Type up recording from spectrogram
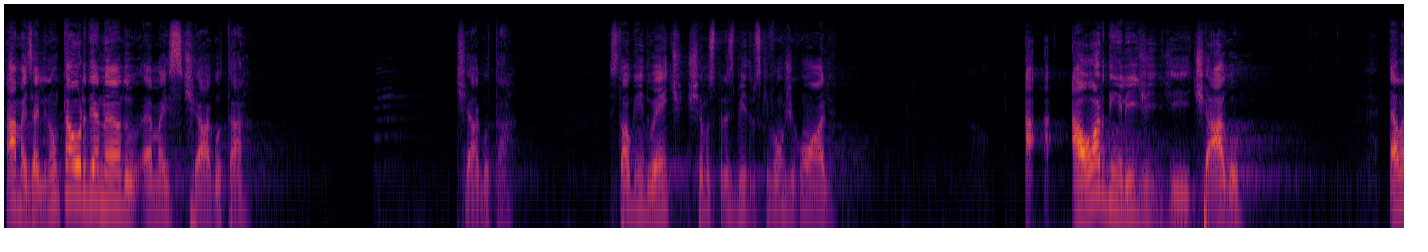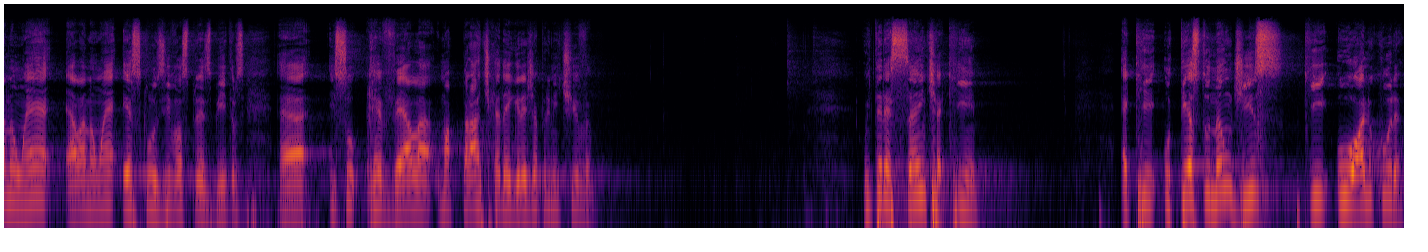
Ah, mas ali não está ordenando. É, mas Tiago está. Tiago está. Está alguém doente? Chama os presbíteros que vão ungir com óleo. A, a, a ordem ali de, de Tiago ela não é, ela não é exclusiva aos presbíteros. É, isso revela uma prática da igreja primitiva. Interessante aqui é que o texto não diz que o óleo cura.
